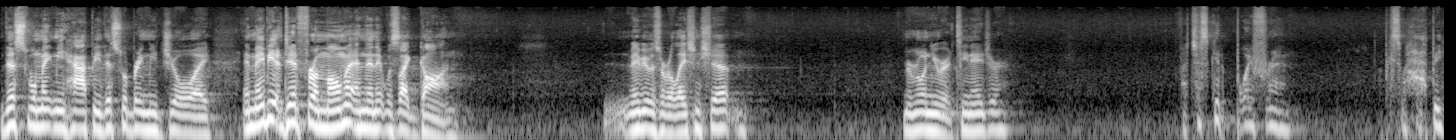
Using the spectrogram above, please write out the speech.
this will make me happy. This will bring me joy. And maybe it did for a moment and then it was like gone. Maybe it was a relationship. Remember when you were a teenager? If I just get a boyfriend, I'll be so happy.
